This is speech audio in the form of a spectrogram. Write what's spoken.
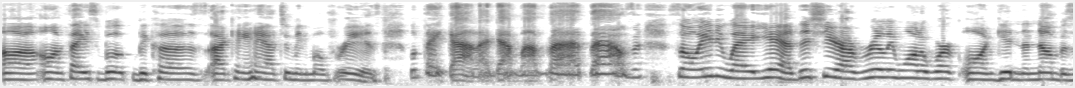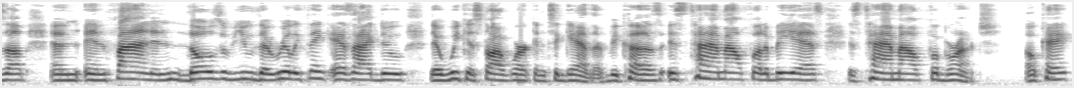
uh, on Facebook because I can't have too many more friends. Well, thank God I got my 5,000. So anyway, yeah, this year I really want to work on getting the numbers up and, and finding those of you that really think as I do that we can start working together because it's time out for the BS. It's time out for brunch. Okay.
